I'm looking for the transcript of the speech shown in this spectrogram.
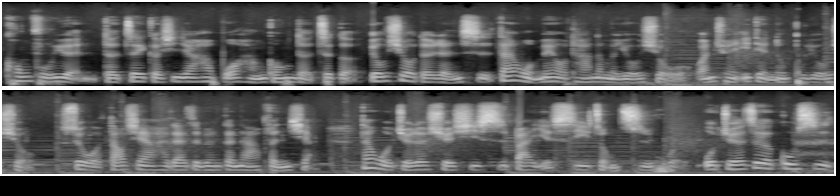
空服员的这个新加坡航空的这个优秀的人士，但我没有他那么优秀，我完全一点都不优秀，所以我到现在还在这边跟大家分享。但我觉得学习失败也是一种智慧。我觉得这个故事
